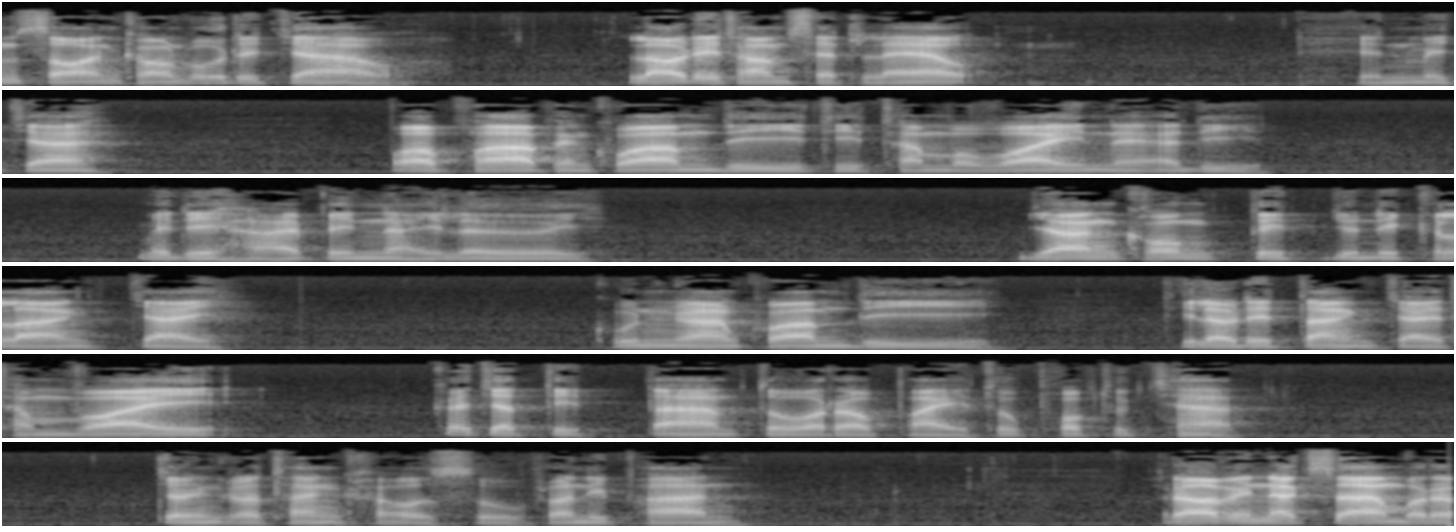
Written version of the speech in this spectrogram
ำสอนของพระพุทธเจ้า เราได้ทำเสร็จแล้ว เห็นไหมจ๊ะ ว่าภาพแห่งความดีที่ทำเอาไว้ในอดีต ไม่ได้หายไปไหนเลย ยังคงติดอยู่ในกลางใจ คุณงามความดีที่เราได้ตั้งใจทำไว้ ก็จะติดตามตัวเราไปทุกภพทุกชาติ จนกระทั่งเข้าสู่พระนิพพาน เราเป็นนักสร้างบาร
